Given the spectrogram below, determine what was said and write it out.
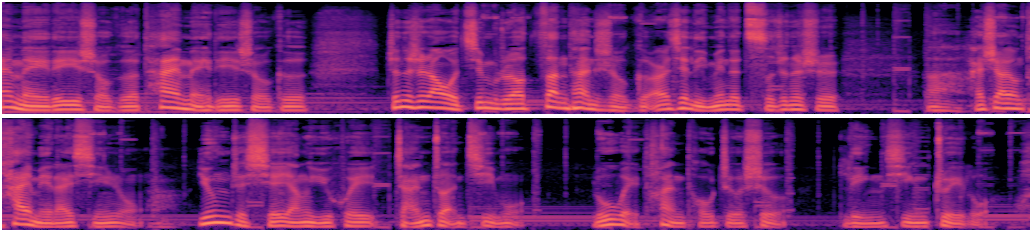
太美的一首歌，太美的一首歌，真的是让我禁不住要赞叹这首歌，而且里面的词真的是，啊，还是要用太美来形容啊。拥着斜阳余晖，辗转寂寞，芦苇探头折射，零星坠落。哇，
